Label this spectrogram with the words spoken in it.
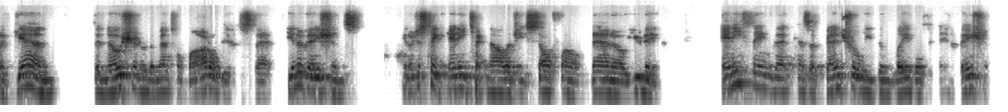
again, the notion or the mental model is that innovations, you know, just take any technology, cell phone, nano, you name it, anything that has eventually been labeled innovation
